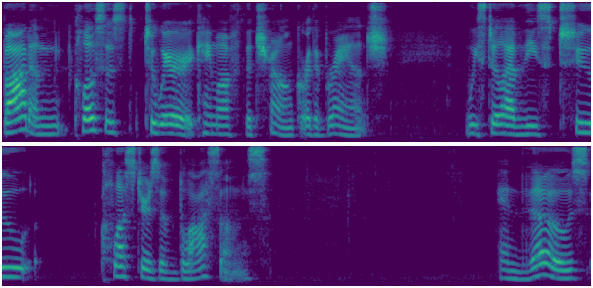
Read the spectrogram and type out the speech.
bottom, closest to where it came off the trunk or the branch, we still have these two clusters of blossoms. And those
